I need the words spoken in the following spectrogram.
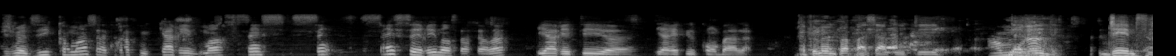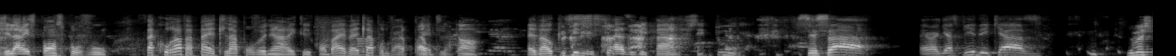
puis je me dis comment Sakura peut carrément s'ins- s'in- s'insérer dans cette affaire-là et arrêter, euh, et arrêter le combat là. Elle peut même pas passer à côté. En mourant. David, James, j'ai la réponse pour vous. Sakura va pas être là pour venir arrêter le combat. Elle va être là pour nous faire pas perdre du temps. Elle va occuper des cases et des pages. C'est tout. C'est ça. Elle va gaspiller des cases. Moi, je,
